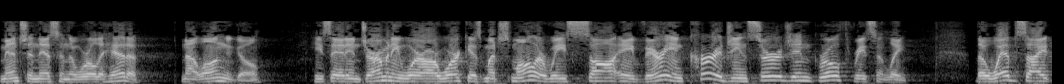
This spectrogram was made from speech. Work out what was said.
mentioned this in the world ahead of not long ago. He said in Germany where our work is much smaller, we saw a very encouraging surge in growth recently. The website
